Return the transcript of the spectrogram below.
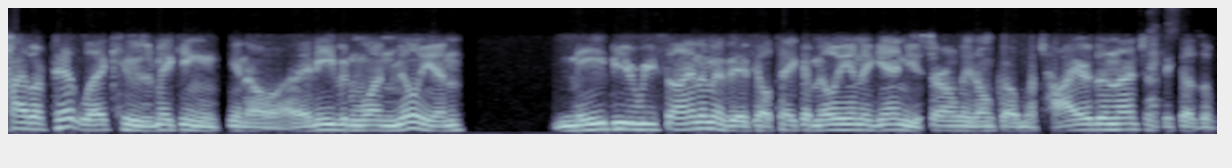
Tyler Pitlick, who's making you know an even one million, maybe you re-sign him if, if he'll take a million again. You certainly don't go much higher than that just because of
